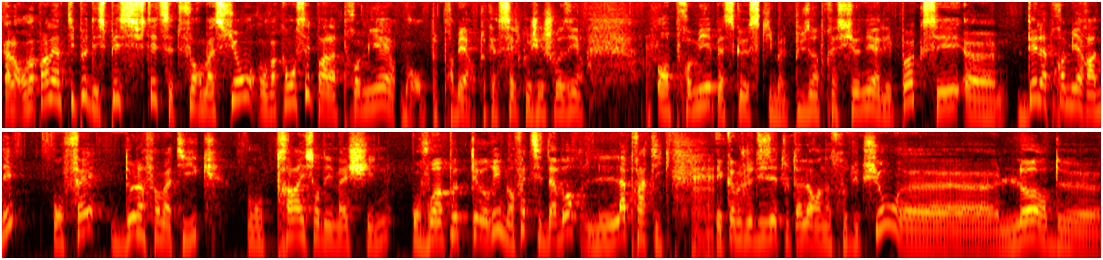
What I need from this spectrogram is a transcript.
Alors, on va parler un petit peu des spécificités de cette formation. On va commencer par la première. Bon, la première, en tout cas celle que j'ai choisie en premier, parce que ce qui m'a le plus impressionné à l'époque, c'est dès la première année, on fait de l'informatique. On travaille sur des machines, on voit un peu de théorie, mais en fait c'est d'abord la pratique. Mhm. Et comme je le disais tout à l'heure en introduction, euh, lors de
